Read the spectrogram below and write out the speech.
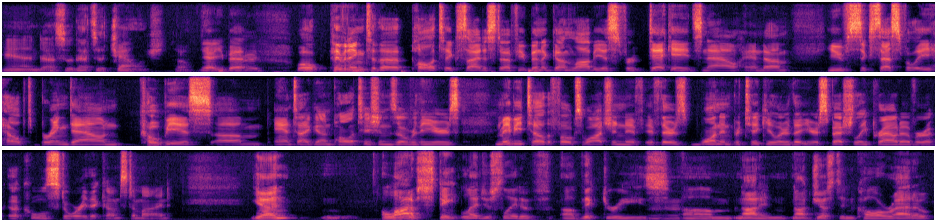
and uh, so that's a challenge. So Yeah, you bet. Right. Well, pivoting to the politics side of stuff, you've been a gun lobbyist for decades now, and um, you've successfully helped bring down copious um, anti-gun politicians over the years. Maybe tell the folks watching if, if there's one in particular that you're especially proud of or a, a cool story that comes to mind. Yeah, and a lot of state legislative uh, victories, um, not in not just in Colorado,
